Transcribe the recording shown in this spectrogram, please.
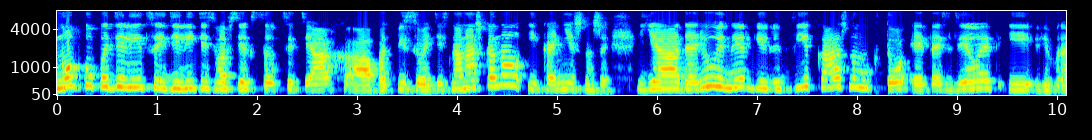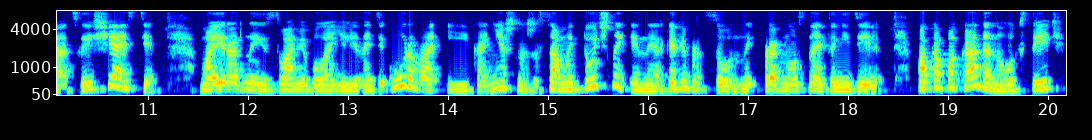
кнопку поделиться и делитесь во всех соцсетях, а, подписывайтесь на наш канал и, конечно же, я дарю энергию любви каждому, кто это сделает и вибрации счастья. Мои родные, с вами была Елена Дегурова и, конечно же, самый точный энерговибрационный прогноз на эту неделю. Пока-пока, до новых встреч!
